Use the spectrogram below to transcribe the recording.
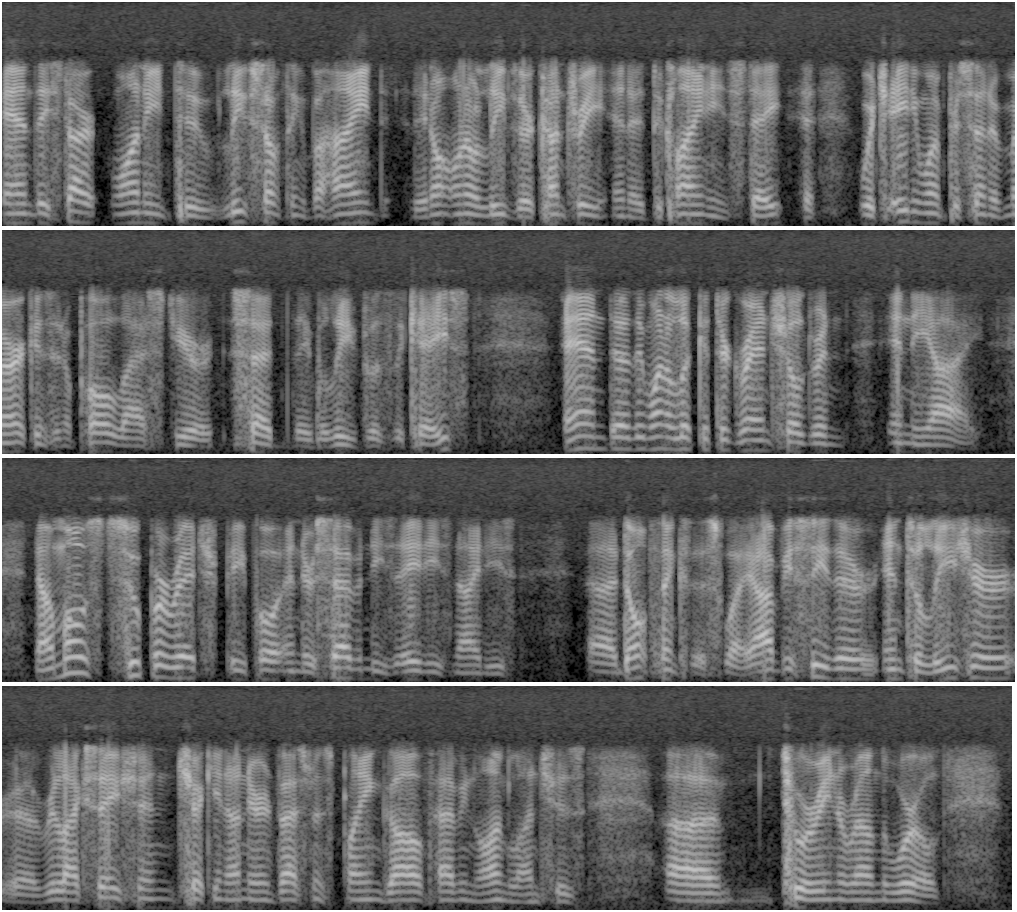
and they start wanting to leave something behind. They don't want to leave their country in a declining state, which 81% of Americans in a poll last year said they believed was the case. And uh, they want to look at their grandchildren in the eye. Now, most super rich people in their 70s, 80s, 90s uh, don't think this way. Obviously, they're into leisure, uh, relaxation, checking on their investments, playing golf, having long lunches, uh, touring around the world.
